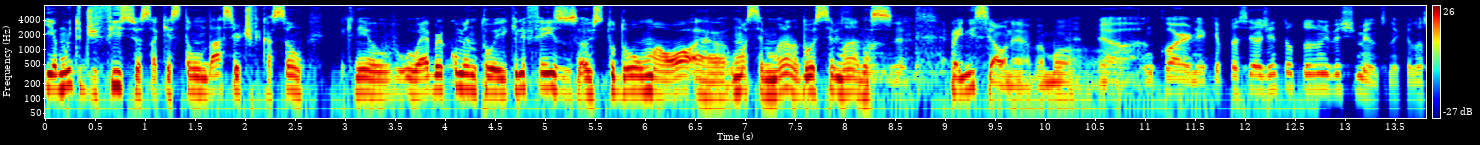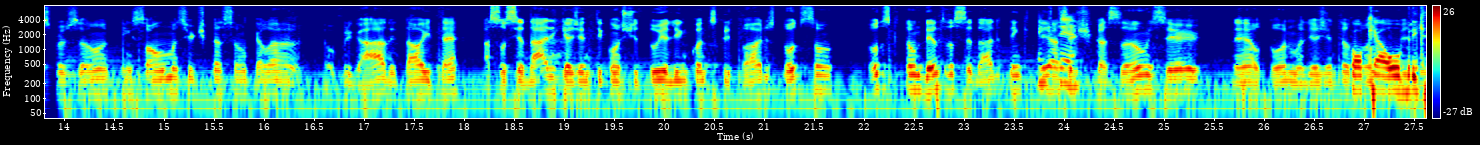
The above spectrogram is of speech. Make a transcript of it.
E é muito difícil essa questão da certificação. É que nem o, Weber comentou aí que ele fez, estudou uma, hora, é, uma semana, duas semanas. É, para inicial, né? Vamos. É, é a Ancor, né? Que é para ser agente autônomo de investimentos, né? Que a nossa profissão tem só uma certificação que ela é obrigada e tal. E até a sociedade que a gente constitui ali enquanto escritórios, todos são. Todos que estão dentro da sociedade têm que ter, tem que ter. a certificação e ser né, autônomo ali, a gente é Qual que é a obrig,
